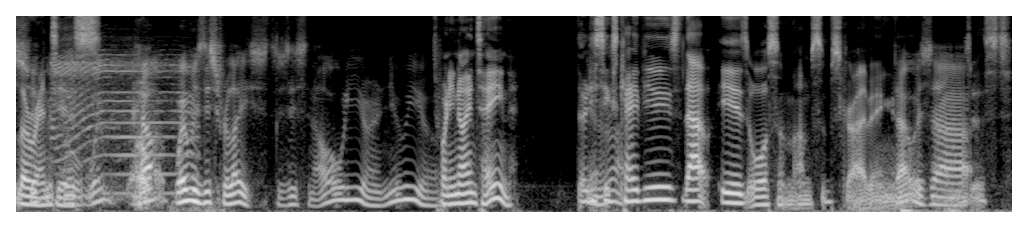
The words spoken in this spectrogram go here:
Laurentius. When, how, when was this released? Is this an oldie or a newie? Or? 2019. 36k views. That is awesome. I'm subscribing. That was, uh, just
